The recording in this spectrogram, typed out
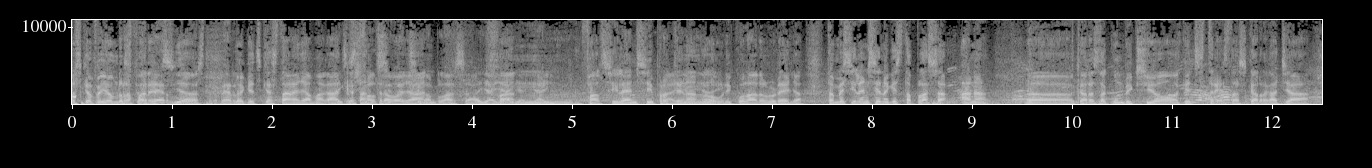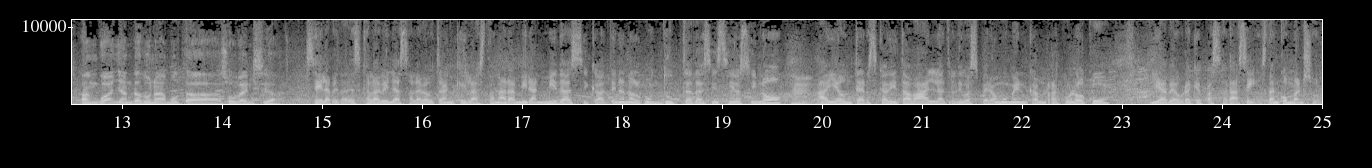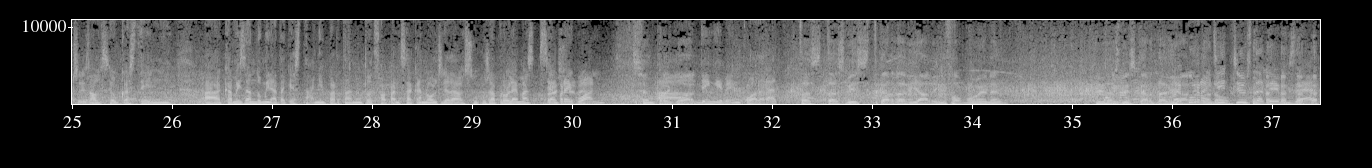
els que fèiem referència, d'aquests que estan allà amagats, ai, que estan treballant, la plaça, ai, ai, fan, ai, ai, ai. fa el silenci, però ai, tenen l'auricular a l'orella. També silenci en aquesta plaça, Anna, eh, cares de convicció, aquests tres descarregats ja enguany han de donar molta solvència. Sí, la veritat és que la vella se la veu tranquil·la. Estan ara mirant mides, sí que tenen algun dubte de si sí o si no. Mm. Ah, hi ha un terç que ha dit avall, l'altre diu espera un moment que em recol·loco i a veure què passarà. Sí, estan convençuts, és el seu castell eh, que més han dominat aquest any i per tant tot fa pensar que no els hi ha de suposar problemes, sempre i quan, Sempre i eh, quan. el tingui ben quadrat. T'has vist car de diàling fa un moment, eh? T'has vist car de M'he diàling o no? corregit just a temps, eh?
